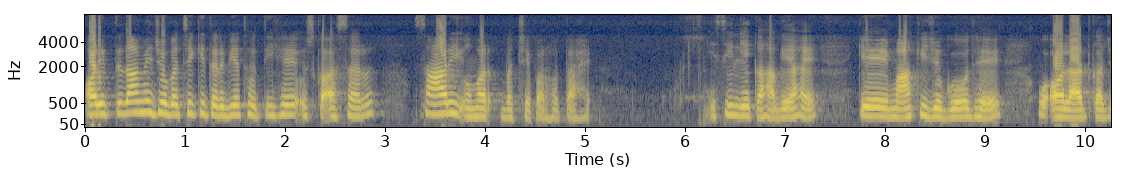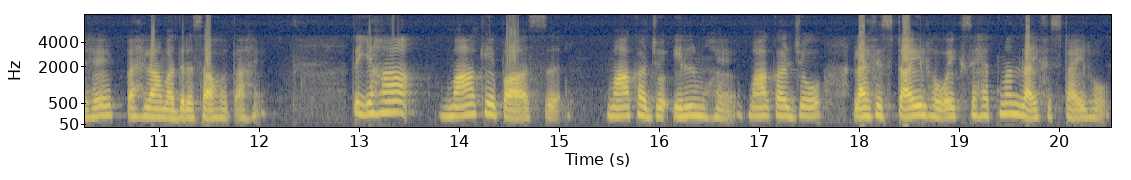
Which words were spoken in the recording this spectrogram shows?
और इब्तदा में जो बच्चे की तरबियत होती है, उसका असर सारी उम्र बच्चे पर होता है। इसीलिए कहा गया है कि माँ की जो गोद है, वो औलाद का जो है, पहला मदरसा होता है। तो यहाँ माँ के पास, माँ का जो इल्म है, माँ का जो लाइफ स्टाइल हो एक सेहतमंद लाइफ स्टाइल हो,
